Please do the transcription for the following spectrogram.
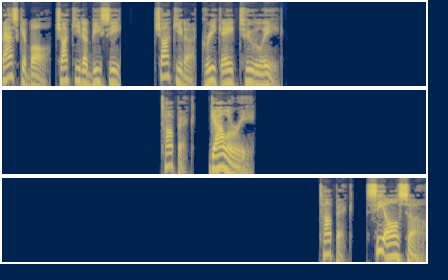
Basketball, Chalkida BC Chalkida, Greek A2 League. Topic. Gallery Topic. See also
